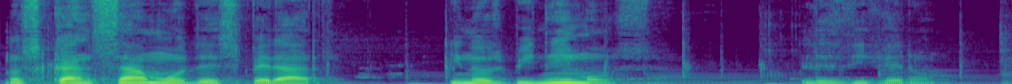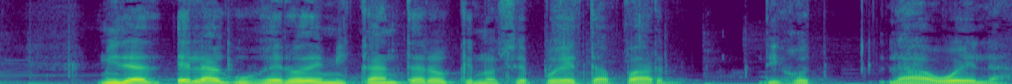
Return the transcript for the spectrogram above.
Nos cansamos de esperar y nos vinimos, les dijeron. Mirad el agujero de mi cántaro que no se puede tapar, dijo la abuela.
